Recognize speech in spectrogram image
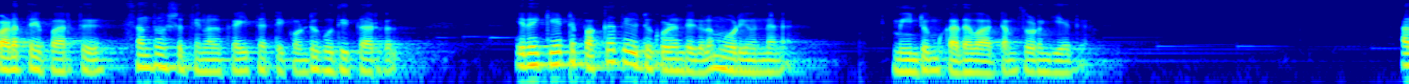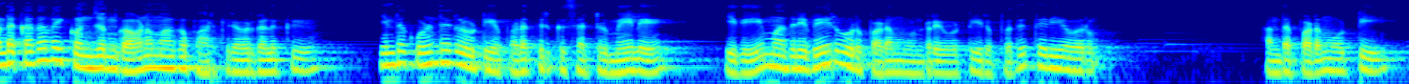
படத்தை பார்த்து சந்தோஷத்தினால் கைத்தட்டி கொண்டு குதித்தார்கள். இதை கேட்டு பக்கத்து வீட்டு குழந்தைகளும் ஓடி வந்தன. மீண்டும் கதவாட்டம் தொடங்கியது. அந்த கதவை கொஞ்சம் கவனமாக பார்க்கிறவர்களுக்கு இந்த குழந்தைகள் ஒட்டிய படத்திற்கு சற்று மேலே இதே மாதிரி வேறு ஒரு படம் ஒன்றை ஒட்டி இருப்பது தெரிய வரும் அந்த படம் ஒட்டி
